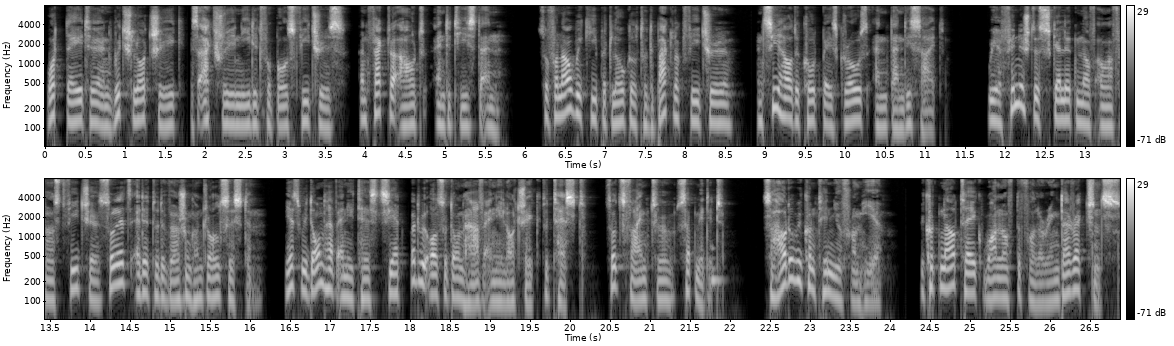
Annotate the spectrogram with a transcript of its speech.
what data and which logic is actually needed for both features and factor out entities then. So for now we keep it local to the backlog feature and see how the codebase grows and then decide. We have finished the skeleton of our first feature, so let's add it to the version control system. Yes, we don't have any tests yet, but we also don't have any logic to test, so it's fine to submit it. So how do we continue from here? we could now take one of the following directions.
